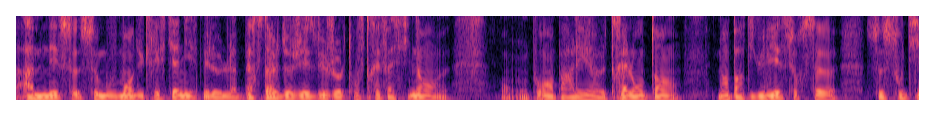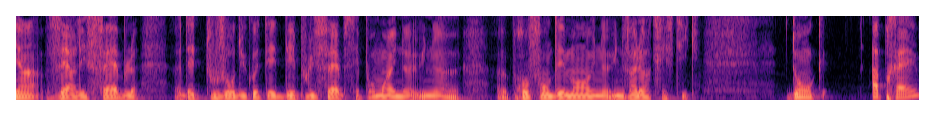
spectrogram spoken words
amener ce, mouvement du christianisme. Et le, personnage de Jésus, je le trouve très fascinant. on pourrait en parler très longtemps, mais en particulier sur ce, soutien vers les faibles, d'être toujours du côté des plus faibles, c'est pour moi une, profondément une, valeur christique. Donc, après,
